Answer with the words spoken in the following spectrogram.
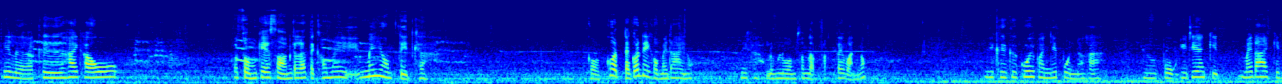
ที่เหลือคือให้เขาผสมเกสรกันแล้วแต่เขาไม่ไม่ยอมติดค่ะ ก็ก็แต่ก็ดีกว่าไม่ได้เนาะนี่ค่ะ รวมๆสำหรับฝักไต้หวันเนาะนี่คือคือกล้วยพันธุ์ญี่ปุ่นนะคะอยู่ปลูกอยู่ที่อังกฤษไม่ได้กิน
